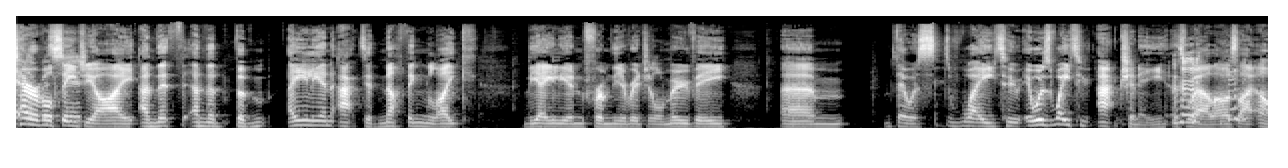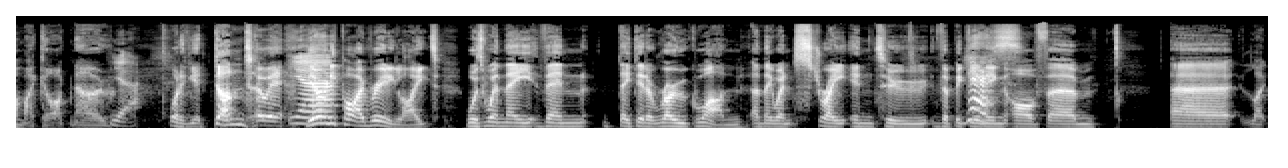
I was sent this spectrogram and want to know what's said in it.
terrible CGI, and the and the the alien acted nothing like the alien from the original movie. Um, there was way too. It was way too actiony as well. I was like, oh my god, no. yeah. What have you done to it? Yeah. The only part I really liked was when they then they did a Rogue One and they went straight into the beginning Yes. of um uh like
